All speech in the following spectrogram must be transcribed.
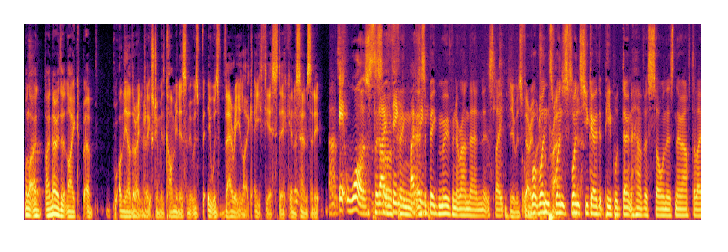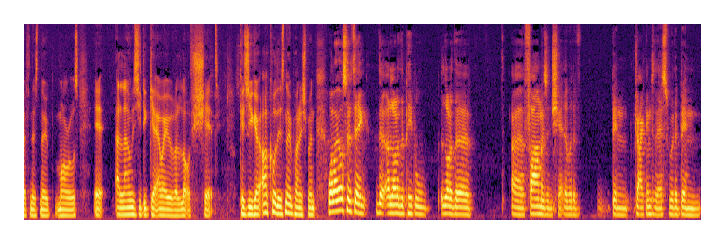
Well, I, I know that like uh, on the other end of the extreme with communism, it was it was very like atheistic in a sense that it It was, but I think thing. I There's a big movement around then. and It's like It was very wa- much once once yeah. once you go that people don't have a soul and there's no afterlife and there's no morals. It allows you to get away with a lot of shit because you go, oh cool, there's no punishment. Well, I also think that a lot of the people, a lot of the uh, farmers and shit that would have been dragged into this would have been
